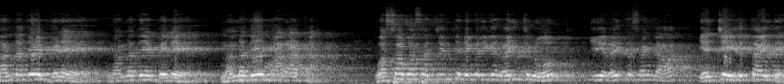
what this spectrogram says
ನನ್ನದೇ ಬೆಳೆ, ನನ್ನದೇ ಬೆಲೆ, ನನ್ನದೇ ಮಾರಾಟ. ಹೊಸ ಹೊಸ ಚಿಂತನೆಗಳಿಗೆ ರೈತರು ಈ ರೈತ ಸಂಘ ಹೆಜ್ಜೆ ಇಡ್ತಾ ಇದೆ.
